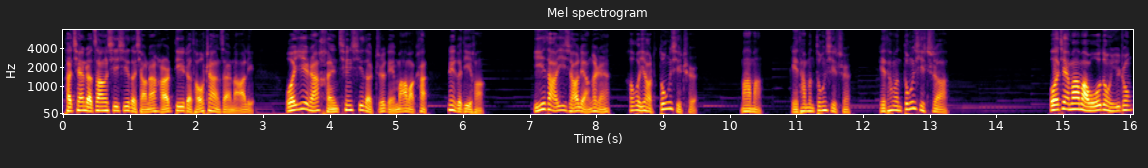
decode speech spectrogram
她牵着脏兮兮的小男孩，低着头站在哪里，我依然很清晰的指给妈妈看那个地方，一大一小两个人和我要东西吃，妈妈给他们东西吃，给他们东西吃啊！我见妈妈无动于衷，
